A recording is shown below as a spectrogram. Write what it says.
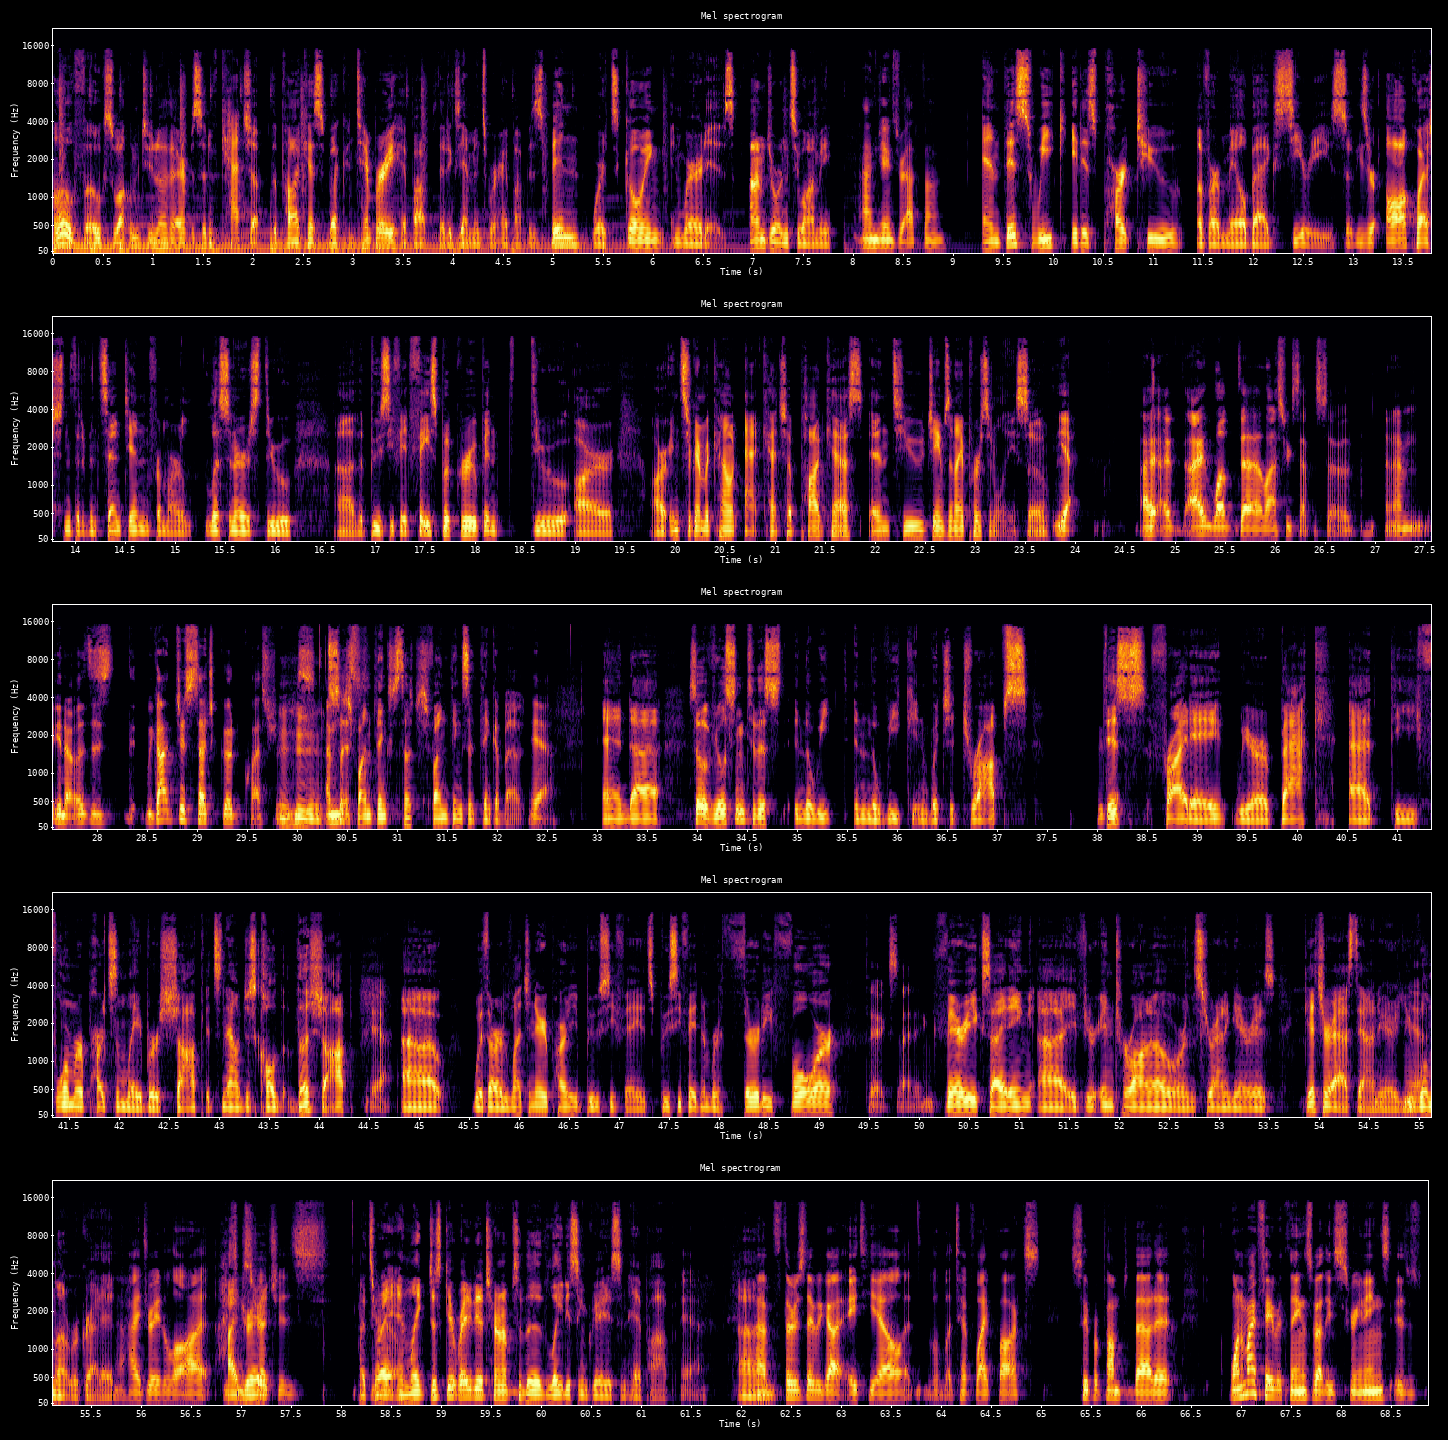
Hello, folks. Welcome to another episode of Catch Up, the podcast about contemporary hip hop that examines where hip hop has been, where it's going, and where it is. I'm Jordan Suami. I'm James Rathbone. And this week, it is part two of our mailbag series. So these are all questions that have been sent in from our listeners through uh, the Boosie Fade Facebook group and through our our Instagram account at Catch Up Podcast, and to James and I personally. So Yeah. I, I, I loved uh, last week's episode. And I'm, you know, this is, we got just such good questions. mhm, I'm such just- fun things, such fun things to think about. Yeah. And uh, so, if you're listening to this in the week in the week in which it drops, this Friday we are back at the former Parts and Labor shop. It's now just called the shop. Yeah. Uh, with our legendary party, Boosie Fade. It's Boosie Fade number 34. Very exciting. Very exciting. Uh, if you're in Toronto or in the surrounding areas, get your ass down here. You Yeah. will not regret it. Hydrate a lot. Hydrate. stretches. That's right. know. And like, just get ready to turn up to the latest and greatest in hip hop. Yeah. Um, Um, Thursday we got ATL at the Latif Lightbox. Super pumped about it. One of my favorite things about these screenings is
